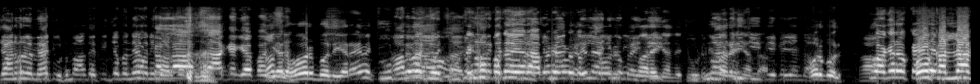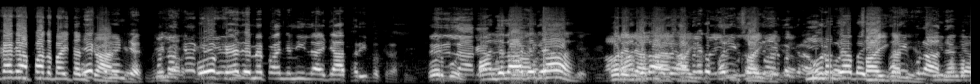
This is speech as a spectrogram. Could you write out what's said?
ਜਾਨਵਰ ਮੈਂ ਝੂਠ ਮਾਰਦੇ ਤੀਜੇ ਬੰਦੇ ਦਾ ਨਹੀਂ ਕੱਲਾ ਮਾਰਦਾ। ਕੇ ਗਿਆ ਪੰਜ ਯਾਰ ਹੋਰ ਬੋਲ ਯਾਰ ਐਵੇਂ ਝੂਠ ਝੂਠ ਮਾਰ ਤੈਨੂੰ ਪਤਾ ਯਾਰ ਆਪਣੇ ਕੋਲ ਨਹੀਂ ਮਾਰੇ ਜਾਂਦੇ ਝੂਠ ਨਹੀਂ ਮਾਰੇ ਜਾਂਦਾ। ਹੋਰ ਬੋਲ ਤੂੰ ਅਗਰ ਉਹ ਉਹ ਕਹੇ ਕੱਲਾ ਕਹਿ ਕੇ ਆਪਾਂ ਤਾਂ ਬਾਈ ਤੈਨੂੰ ਇੱਕ ਚਾਰ ਉਹ ਕਹਿ ਦੇ ਮੈਂ ਪੰਜ ਨਹੀਂ ਲੈ ਜਾ ਫਰੀ ਬੱਕਰਾ ਹੋਰ ਬੋਲ। ਪੰਜ ਲਾ ਕੇ ਗਿਆ? ਲਿਆ ਲਾ ਕੇ ਸਾਈ ਸਾਈ। ਕੀ ਮੰਗਿਆ ਬਾਈ? ਸਾਈ ਕਰ ਫਰੀ ਖੁਲਾ ਦਿਆਂਗਾ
